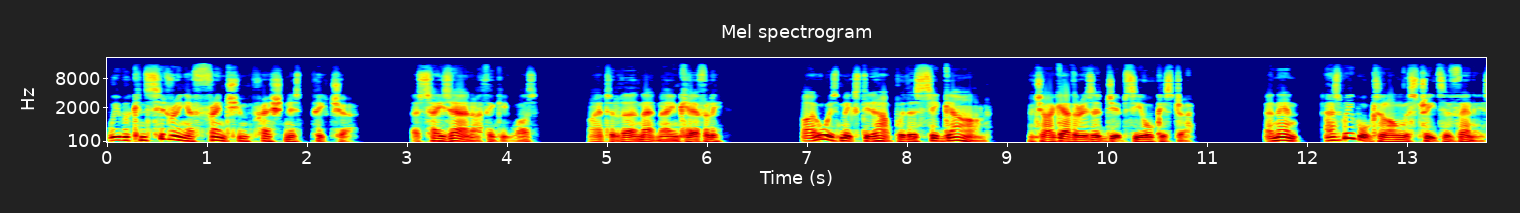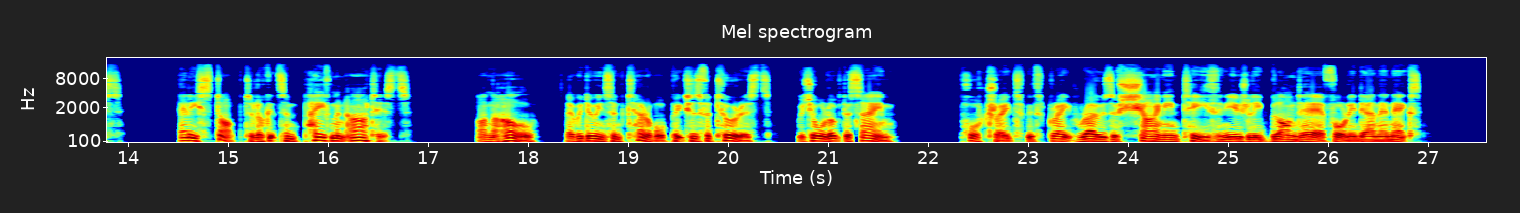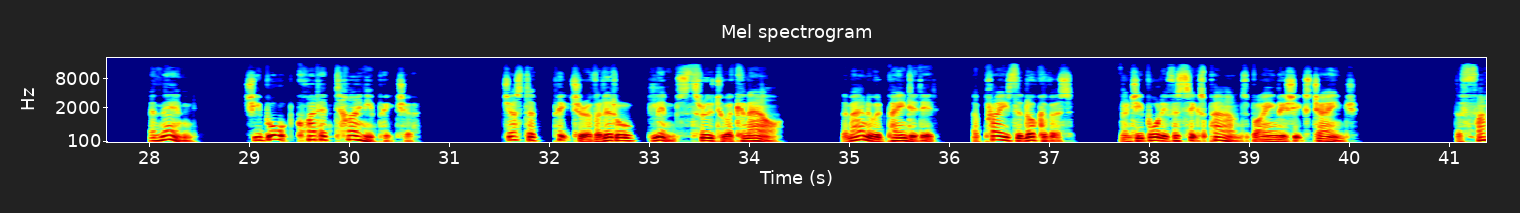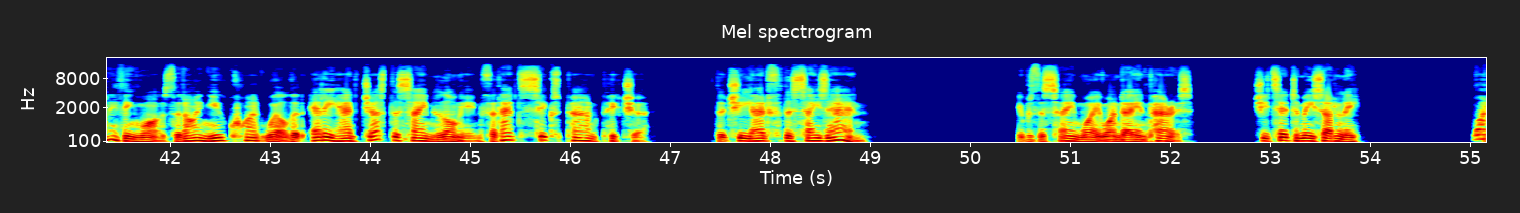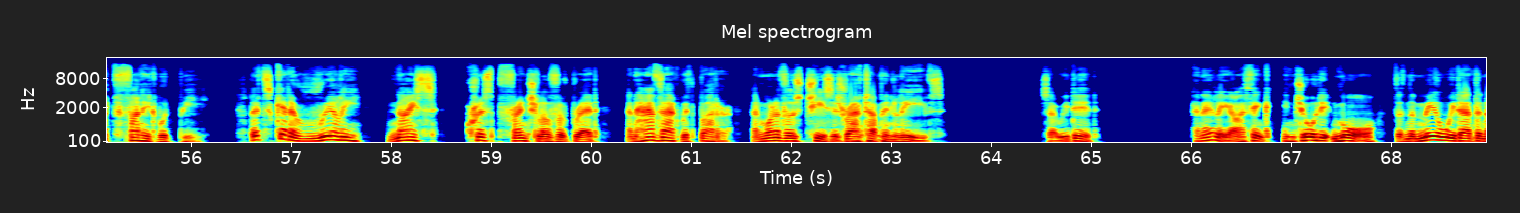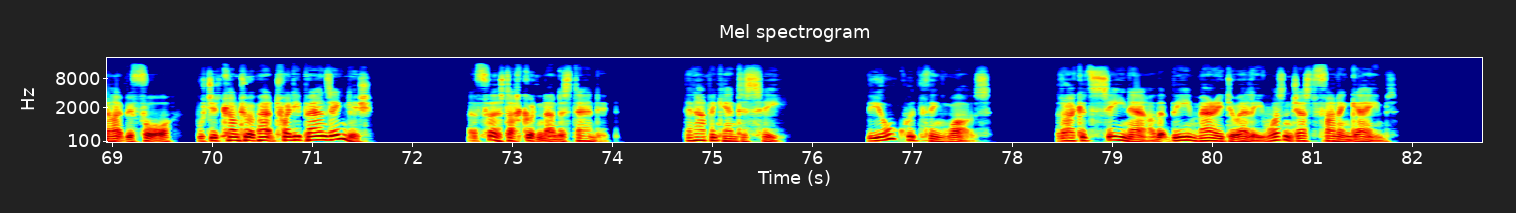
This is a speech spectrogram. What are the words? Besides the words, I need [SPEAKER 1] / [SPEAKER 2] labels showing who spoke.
[SPEAKER 1] We were considering a French Impressionist picture. A Cézanne, I think it was. I had to learn that name carefully. I always mixed it up with a Cigane, which I gather is a gypsy orchestra. And then, as we walked along the streets of Venice, Ellie stopped to look at some pavement artists. On the whole, they were doing some terrible pictures for tourists, which all looked the same. Portraits with great rows of shining teeth and usually blonde hair falling down their necks. And then she bought quite a tiny picture. Just a picture of a little glimpse through to a canal. The man who had painted it appraised the look of us, and she bought it for six pounds by English exchange. The funny thing was that I knew quite well that Ellie had just the same longing for that six pound picture that she had for the Cézanne. It was the same way one day in Paris. She'd said to me suddenly, What fun it would be! Let's get a really nice, crisp French loaf of bread and have that with butter and one of those cheeses wrapped up in leaves. So we did. And Ellie, I think, enjoyed it more than the meal we'd had the night before, which had come to about twenty pounds English. At first I couldn't understand it. Then I began to see. The awkward thing was that I could see now that being married to Ellie wasn't just fun and games.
